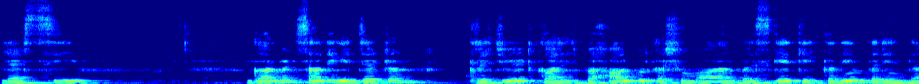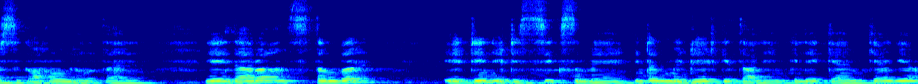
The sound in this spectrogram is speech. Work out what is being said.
Let's see. Government Sadiq Egerton graduate college Bahawalpur का शुमार बरसगीर की कदीम तरीन दरसगाहों में होता है ये इदारा सितंबर 1886 में इंटरमीडिएट की तालीम के लिए कैम किया गया।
